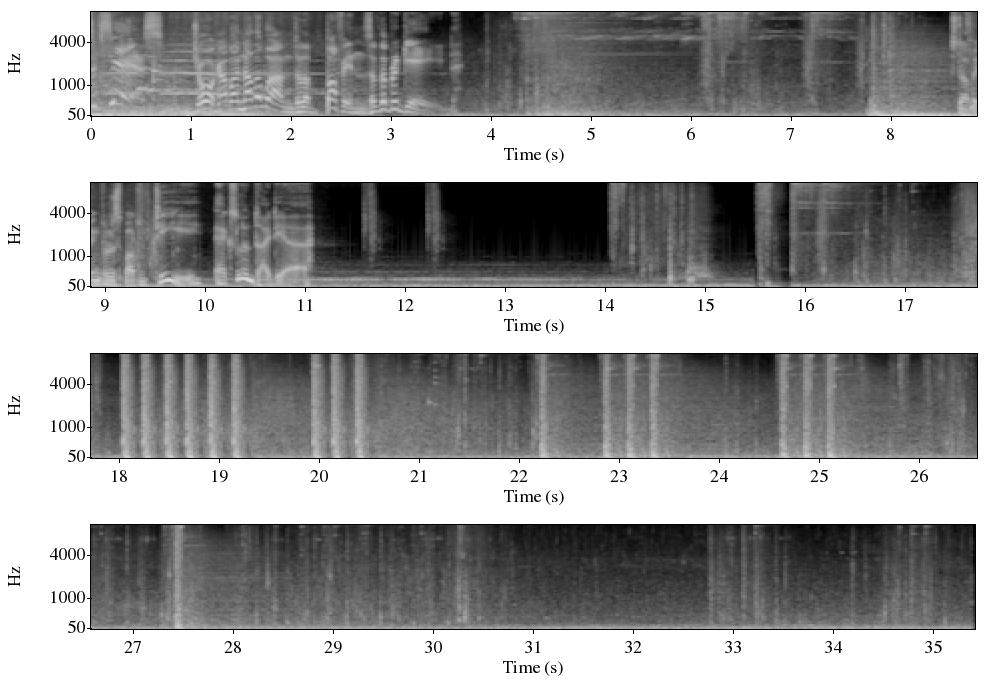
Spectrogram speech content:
Success! Chalk up another one to the boffins of the brigade. Stopping for a spot of tea? Excellent idea.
